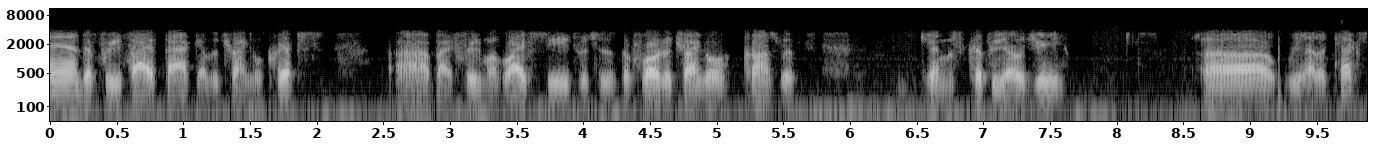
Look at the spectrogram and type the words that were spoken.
and a free five pack of the Triangle Crips uh, by Freedom of Life Seeds, which is the Florida Triangle crossed with Kim's Crippy OG. Uh, we have a text,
